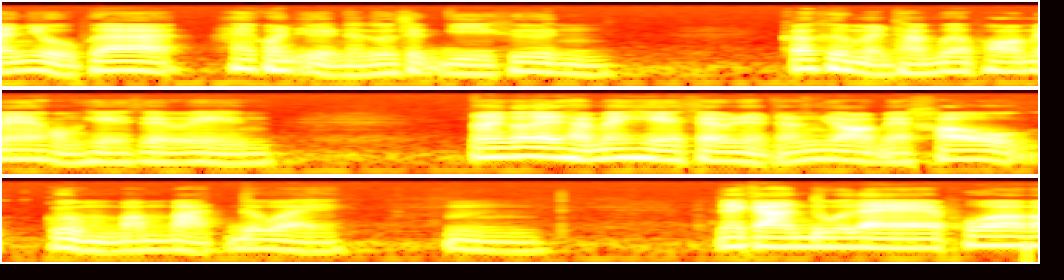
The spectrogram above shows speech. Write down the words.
ฉันอยู่เพื่อให้คนอื่นนะรู้สึกดีขึ้น ก็คือเหมือนทำเพื่อพ่อแม่ของเฮเซลเอง นั่นก็เลยทำให้เฮเซลเนี่ยต้องยอมไปเข้ากลุ่มบำบัดด้วย อืม ในการดูแลพวก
